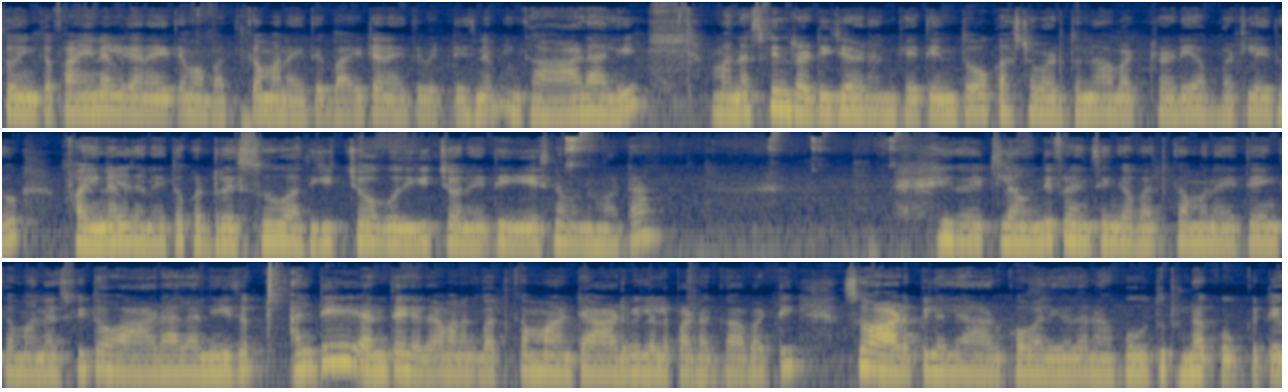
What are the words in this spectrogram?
సో ఇంకా ఫైనల్గానైతే మా బతుకమ్మనైతే బయటనైతే పెట్టేసినాం. ఇంకా ఆడాలి. మనస్విని రెడీ చేయడానికి అయితే ఎంతో కష్టపడుతున్నా బట్ రెడీ అవ్వట్లేదు. ఫైనల్గానైతే ఒక డ్రెస్సు అదిగిచ్చో బుదిగిచ్చో అని అయితే వేసినాం అనమాట ఇక ఇట్లా ఉంది ఫ్రెండ్స్ ఇంకా బతుకమ్మని అయితే ఇంకా మనస్వితో ఆడాలని అంటే అంతే కదా మనకు బతుకమ్మ అంటే ఆడపిల్లల పండగ కాబట్టి సో ఆడపిల్లలే ఆడుకోవాలి కదా నా కూతురు నాకు ఒక్కటే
